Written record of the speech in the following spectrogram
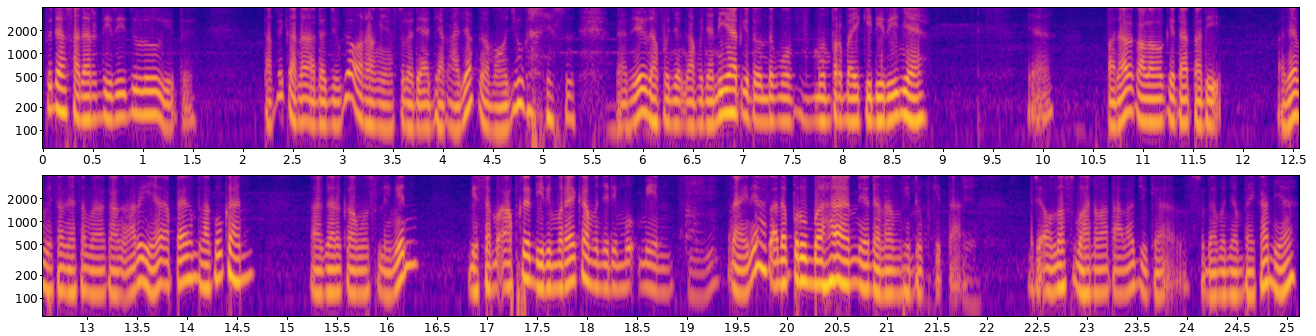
itu dia sadar diri dulu gitu tapi karena ada juga orang yang sudah diajak-ajak nggak mau juga gitu. nah dia udah punya nggak punya niat gitu untuk memperbaiki dirinya ya padahal kalau kita tadi aja misalnya sama Kang Ari ya apa yang dilakukan agar kaum muslimin bisa mengupgrade diri mereka menjadi mukmin. Hmm. Nah, ini harus ada perubahan ya dalam hidup kita. Yeah. Dari Allah Subhanahu wa taala juga sudah menyampaikan ya.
